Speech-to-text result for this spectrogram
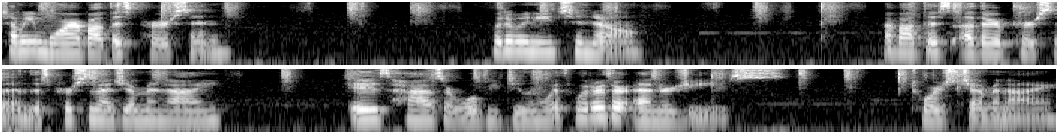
Tell me more about this person. What do we need to know about this other person, this person that Gemini is, has, or will be dealing with? What are their energies towards Gemini?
